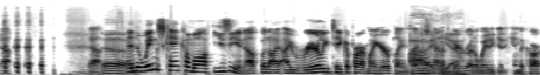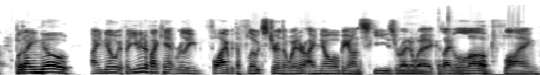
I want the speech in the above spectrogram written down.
yeah. Uh, And the wings can't come off easy enough, but I, I rarely take apart my airplanes. I just Uh, kind of yeah. figure out a way to get it in the car. But I know, I know if I, even if I can't really fly with the floats during the winter, I know I'll be on skis right Mhm. away because I loved flying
